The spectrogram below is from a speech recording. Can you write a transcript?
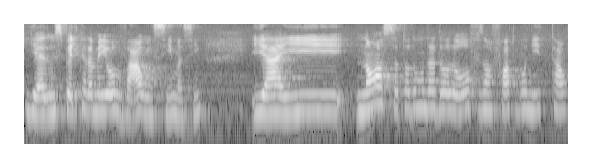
E era um espelho que era meio oval em cima, assim. E aí, nossa, todo mundo adorou, fiz uma foto bonita e tal.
